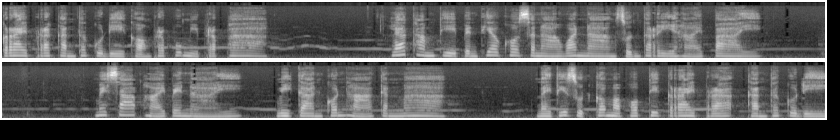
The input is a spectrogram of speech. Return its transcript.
ใกล้พระคันธกุฎีของพระผู้มีพระภาค แล้วทำทีเป็นเที่ยวโฆษณาว่านางสุนทรีหายไป ไม่ทราบหายไปไหน มีการค้นหากันมาก ในที่สุดก็มาพบที่ใกล้พระคันธกุดี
